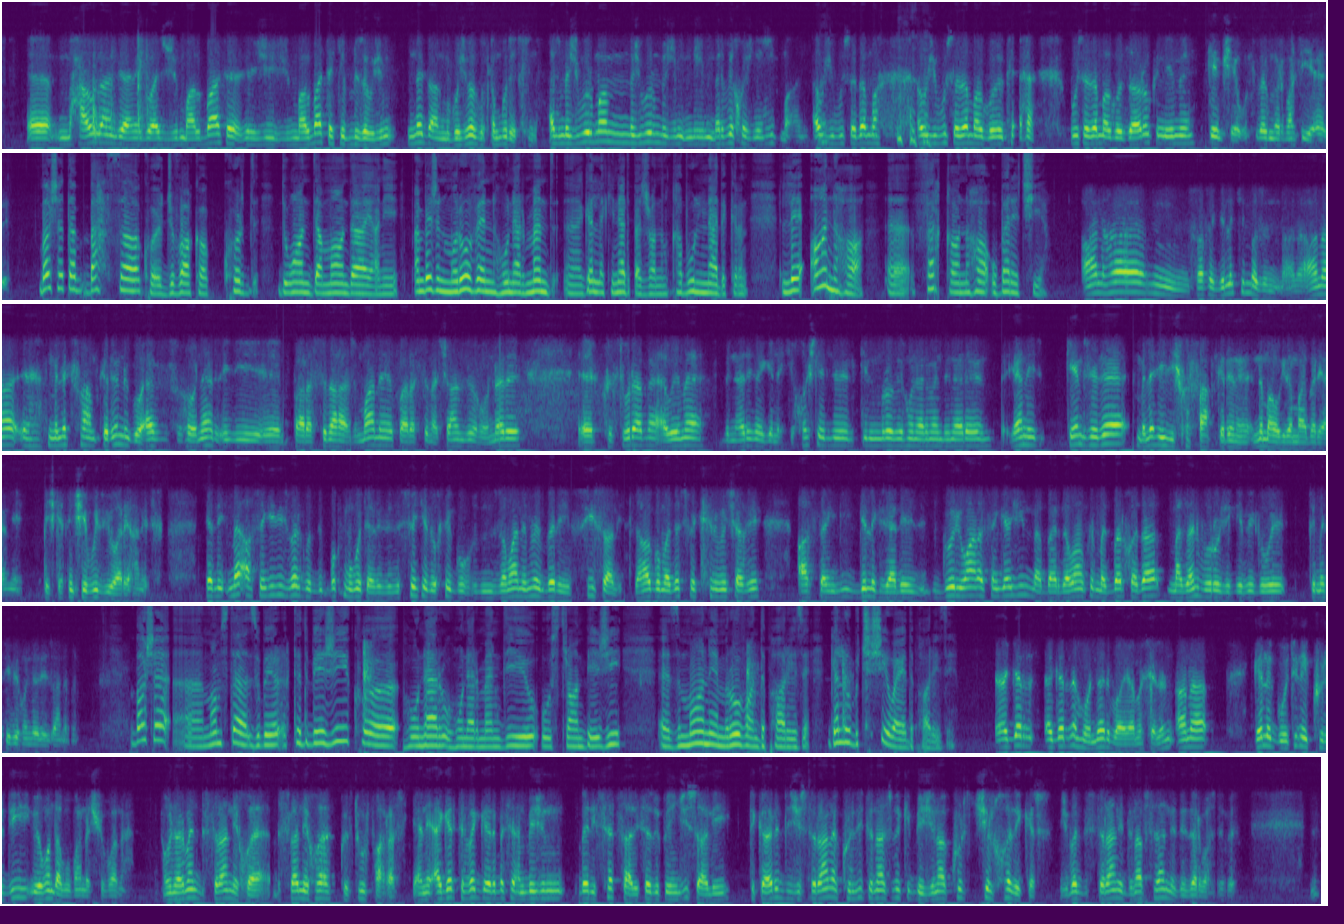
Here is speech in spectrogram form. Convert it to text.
محاولان دیامی گو از جمالبات جمالبات که بزوجم ندان مگوجور گفتم بوری تخین از مجبور ما مجبور مروی خوش نزیک ما ان او جبو صدا ما او جبو صدا ما گو بو صدا ما گزارو کنیم کم شون بر مرمانتی هره باشه تا بحثا که جواکا کرد دوان دمانده یعنی ام بیجن مروفن هنرمند گلکی ند بجرانن قبول ندکرن لی آنها فرق آنها و بره چیه؟ آنها فرق گلکی مزن؟ انا انا ملت فهم کردن گو اف هنر ایدی پارستنا زمانه پارستنا چاند هنر کلتورا ما اوی ما بنارينا قال لك خوش كل مروبي هنرمند نارن يعني كم زده ملاتي دي شخر فاهم كرنا نما ما بر يعني بيش كتن شي بود بيواري یعنی من افسنگی دیش بر گود بک مگو تاری دیده سپی که دختی زمان من بری سی سالی. لها گو مدش فکر و شاقی آستنگی گلک زیاده. گوری وان آستنگی جین ما بردوام کرد مدبر خدا مزانی بروژی که بی گوی قیمتی بی هنده ریزانه بند باشه مامستا زبیر تدبیجی که هنر و هنرمندی و ستران بیجی زمان مروان دپاریزه. گلو به چه شیوه دپاریزه؟ ده پاریزه اگر اگر نه هنر بایا مثلا انا گل گوتین کردی ویوان دا بوبانه شبانه هنرمند بسران خو بسران خو کلتور پاراست یعنی اگر تفکر مثلا بیجن بری 100 سالی 105 سالی تکاری دجستران کردی تناسبه که بیجنا کرد چل خود کر جبر دستران دنافسان ده در بازده به تکاری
